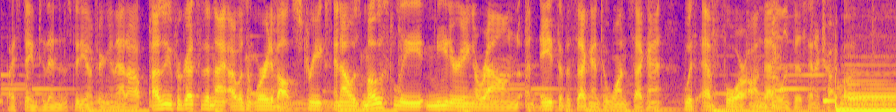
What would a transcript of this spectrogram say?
by staying to the end of this video and figuring that out. As we progressed through the night, I wasn't worried about streaks and I was mostly metering around an eighth of a second to one second with F4 on that Olympus and a tripod.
